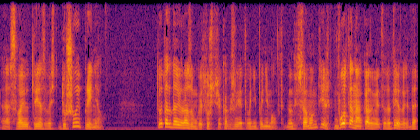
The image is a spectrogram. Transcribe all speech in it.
э, свою трезвость душой принял, то тогда и разум говорит, слушайте, а как же я этого не понимал-то? Ну, в самом деле, вот она, оказывается, эта трезвость, да.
